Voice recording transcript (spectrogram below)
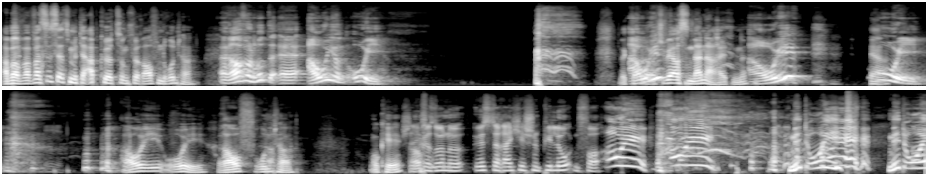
Aber wa- was ist jetzt mit der Abkürzung für rauf und runter? Rauf und runter, äh, Aui und Oi. Da kann man Aui? schwer auseinanderhalten, ne? Aui? Ja. Oi. Aui, ui, rauf, runter. Okay. Stell dir so einen österreichischen Piloten vor. Aui! Aui! Nicht ui! Nicht ui!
